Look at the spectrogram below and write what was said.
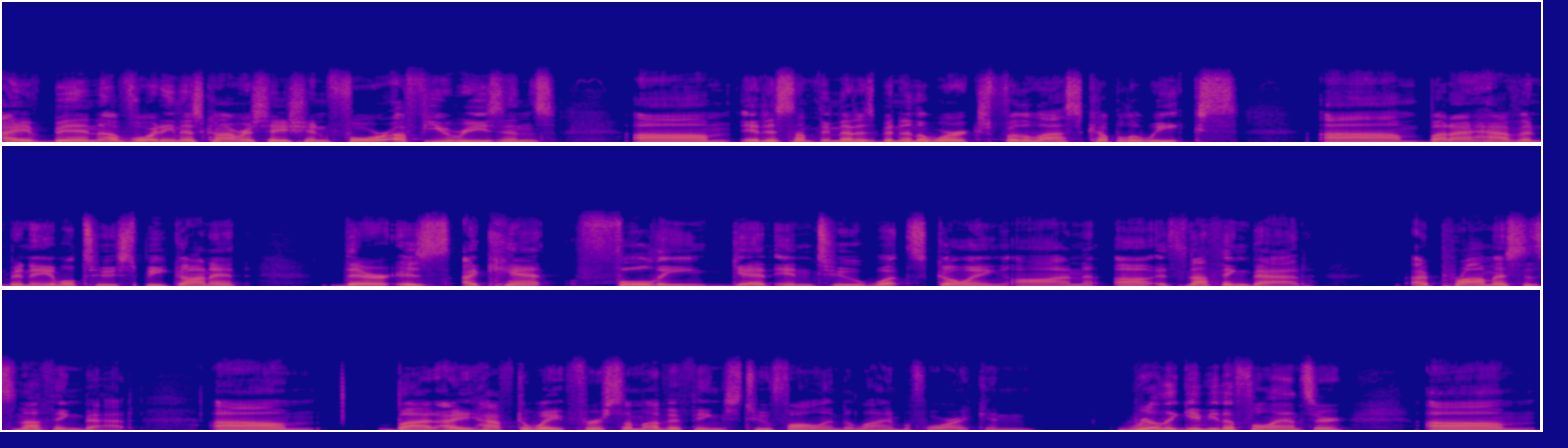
I've been avoiding this conversation for a few reasons. Um, it is something that has been in the works for the last couple of weeks, um, but I haven't been able to speak on it there is I can't fully get into what's going on. Uh, it's nothing bad. I promise it's nothing bad. Um, but I have to wait for some other things to fall into line before I can really give you the full answer. Um,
